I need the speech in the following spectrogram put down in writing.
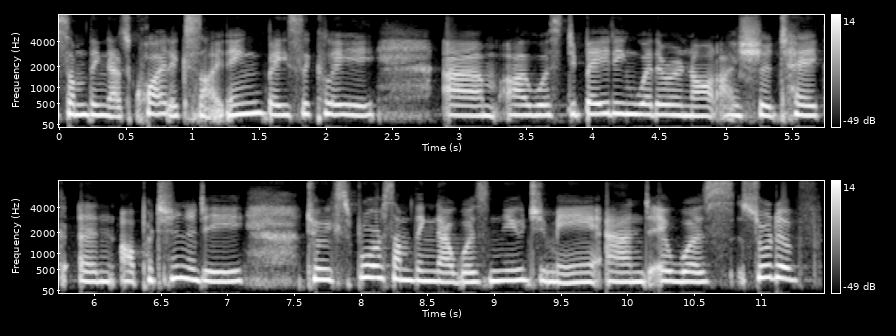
something that's quite exciting. Basically, um, I was debating whether or not I should take an opportunity to explore something that was new to me, and it was sort of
